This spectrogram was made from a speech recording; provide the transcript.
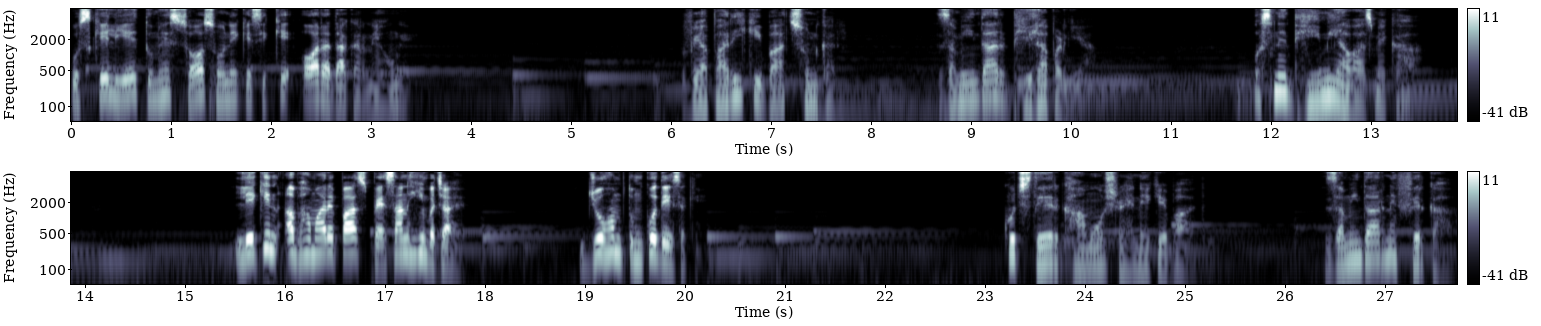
उसके लिए तुम्हें सौ सोने के सिक्के और अदा करने होंगे। व्यापारी की बात सुनकर जमींदार ढीला पड़ गया। उसने धीमी आवाज़ में कहा लेकिन अब हमारे पास पैसा नहीं बचा है, जो हम तुमको दे सकें। कुछ देर खामोश रहने के बाद, जमींदार ने फिर कहा,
